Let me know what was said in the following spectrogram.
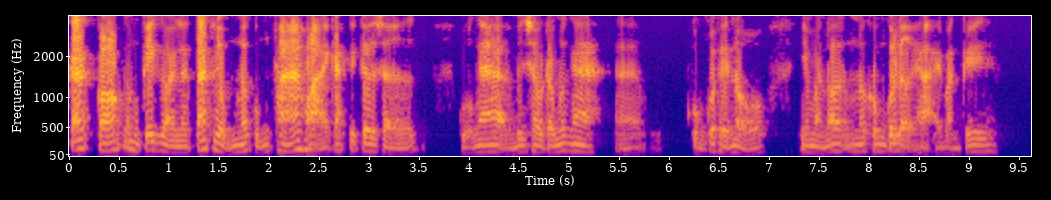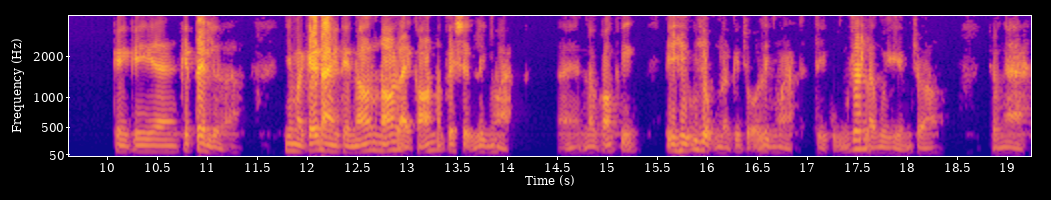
các có một cái gọi là tác dụng nó cũng phá hoại các cái cơ sở của nga ở bên sâu trong nước nga. À, cũng có thể nổ nhưng mà nó nó không có lợi hại bằng cái cái cái à, cái tên lửa. Nhưng mà cái này thì nó nó lại có một cái sự linh hoạt. Đấy, nó có cái cái hữu dụng là cái chỗ linh hoạt thì cũng rất là nguy hiểm cho cho nga.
